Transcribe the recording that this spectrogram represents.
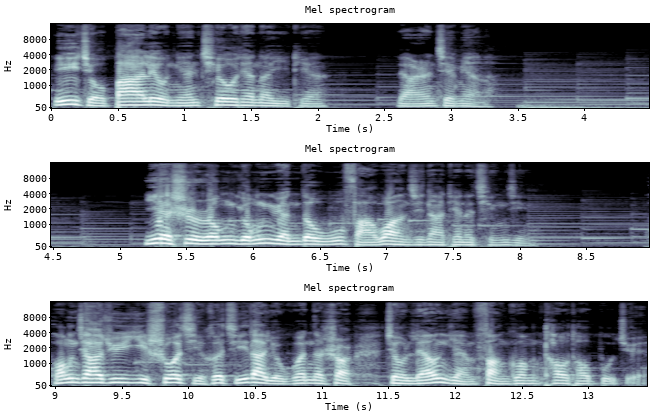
一九八六年秋天的一天，两人见面了。叶世荣永远都无法忘记那天的情景。黄家驹一说起和吉他有关的事儿，就两眼放光，滔滔不绝。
